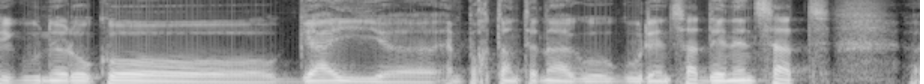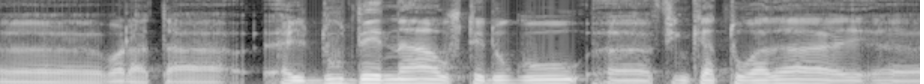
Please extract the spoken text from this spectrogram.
eguneroko gai uh, importantena gurentzat, denentzat, uh, eta eldu dena uste dugu uh, finkatua da, uh,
